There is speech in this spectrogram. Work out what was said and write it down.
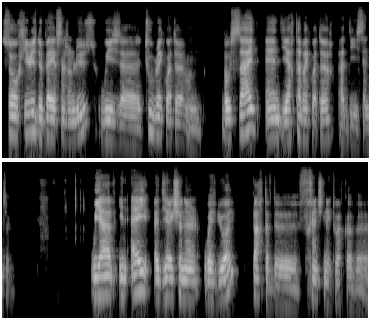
So here is the Bay of Saint-Jean-de-Luz with uh, two breakwater on both sides and the Artha breakwater at the center. We have in A a directional wave buoy, part of the French network of uh,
